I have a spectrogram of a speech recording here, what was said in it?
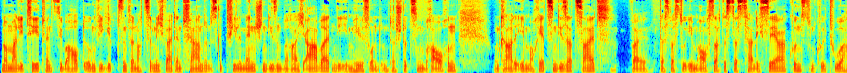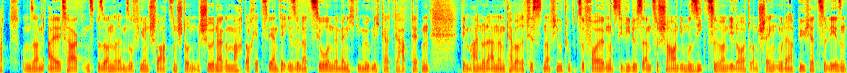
Normalität, wenn es die überhaupt irgendwie gibt, sind wir noch ziemlich weit entfernt und es gibt viele Menschen, die in diesem Bereich arbeiten, die eben Hilfe und Unterstützung brauchen. Und gerade eben auch jetzt in dieser Zeit, weil das, was du eben auch sagtest, das teile ich sehr. Kunst und Kultur hat unseren Alltag, insbesondere in so vielen schwarzen Stunden, schöner gemacht, auch jetzt während der Isolation, wenn wir nicht die Möglichkeit gehabt hätten, dem einen oder anderen Kabarettisten auf YouTube zu folgen, uns die Videos anzuschauen, die Musik zu hören, die Leute uns schenken oder Bücher zu lesen,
